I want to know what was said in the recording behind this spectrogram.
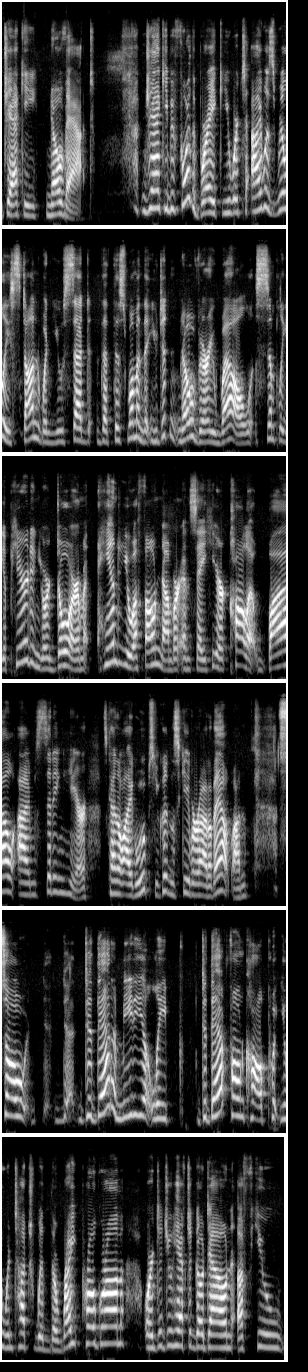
Jackie Novat. Jackie, before the break, you were t- I was really stunned when you said that this woman that you didn't know very well simply appeared in your dorm, handed you a phone number, and say, "Here, call it." While I'm sitting here, it's kind of like, "Whoops, you couldn't skeeve her out of that one." So, d- did that immediately did that phone call put you in touch with the right program, or did you have to go down a few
